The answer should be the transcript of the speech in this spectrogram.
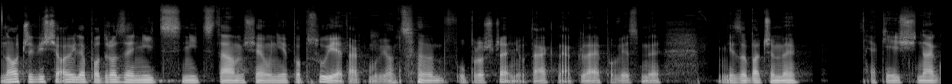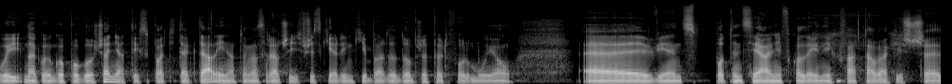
No oczywiście o ile po drodze nic, nic tam się nie popsuje, tak mówiąc w uproszczeniu, tak? Nagle powiedzmy nie zobaczymy jakiejś nagłej, nagłego pogorszenia tych spłat i tak dalej, natomiast raczej wszystkie rynki bardzo dobrze performują więc potencjalnie w kolejnych kwartałach jeszcze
